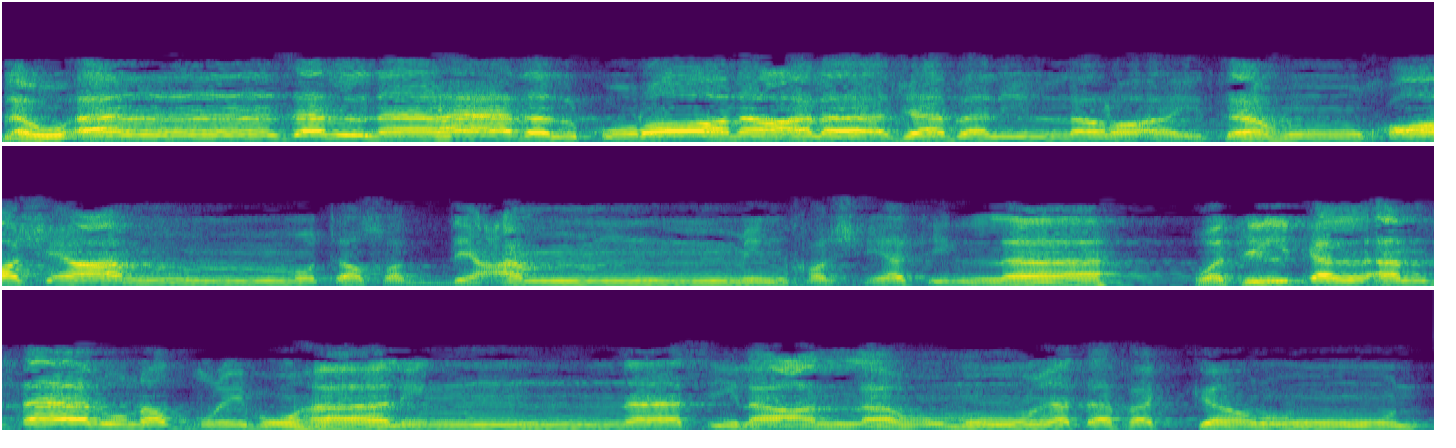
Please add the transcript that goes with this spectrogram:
لو أنزلنا هذا القرآن على جبل لرأيته خاشعا متصدعا من خشية الله وتلك الأمثال نضربها للناس لعلهم يتفكرون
